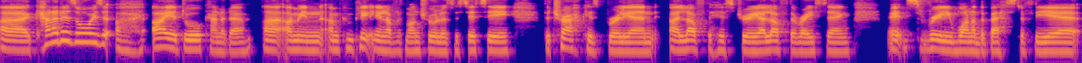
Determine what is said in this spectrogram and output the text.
Uh, Canada's always, uh, I adore Canada. Uh, I mean, I'm completely in love with Montreal as a city. The track is brilliant. I love the history. I love the racing. It's really one of the best of the year.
